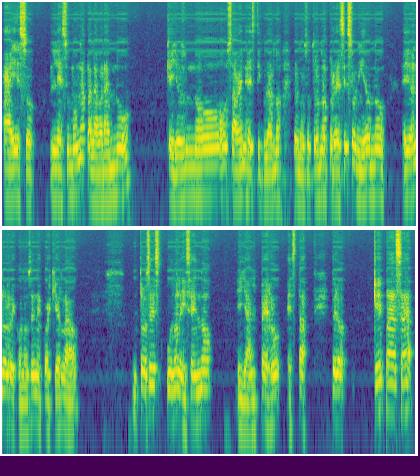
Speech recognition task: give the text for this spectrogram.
a eso le suma una palabra no, que ellos no saben gesticular, no, pero nosotros no, pero ese sonido no, ellos lo reconocen en cualquier lado. Entonces uno le dice no y ya el perro está. Pero, ¿qué pasa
